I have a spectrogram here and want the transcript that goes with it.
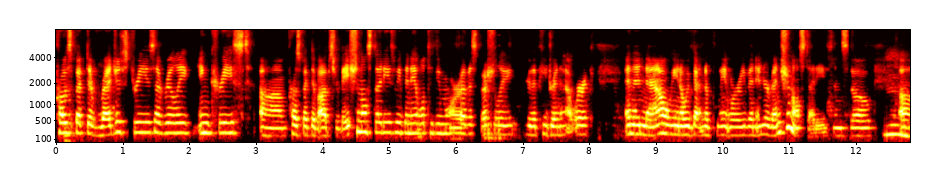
prospective registries have really increased. Um, prospective observational studies we've been able to do more of, especially through the PEDRA network and then now you know we've gotten to a point where even interventional studies and so mm. uh,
